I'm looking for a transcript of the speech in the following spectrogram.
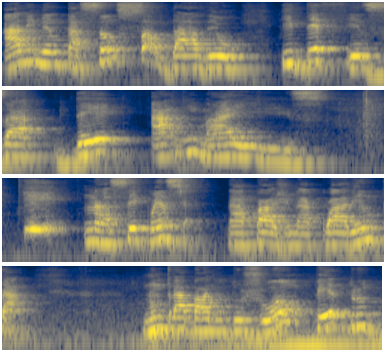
alimentação saudável e defesa de animais. E na sequência, na página 40, num trabalho do João Pedro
